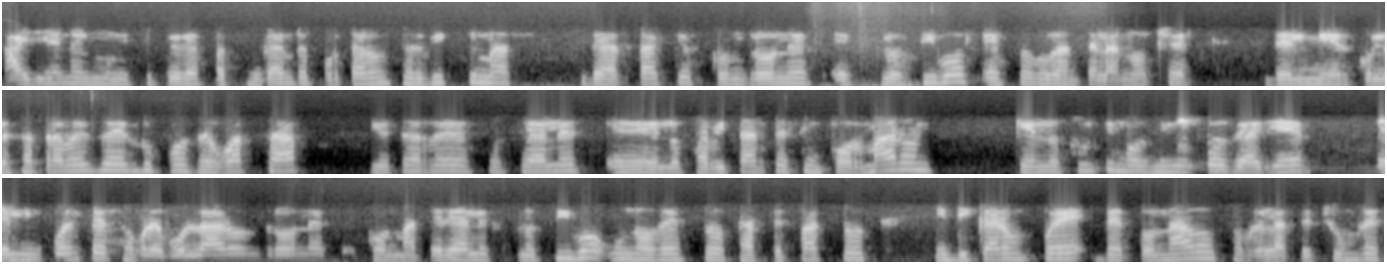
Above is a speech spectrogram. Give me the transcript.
allá en el municipio de Apatzingán, reportaron ser víctimas de ataques con drones explosivos, esto durante la noche del miércoles. A través de grupos de WhatsApp y otras redes sociales, eh, los habitantes informaron que en los últimos minutos de ayer delincuentes sobrevolaron drones con material explosivo. Uno de estos artefactos indicaron fue detonado sobre la techumbre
